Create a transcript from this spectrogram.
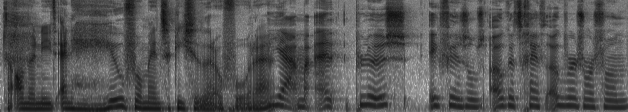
de ander niet. En heel veel mensen kiezen er ook voor, hè? Ja, maar en plus, ik vind soms ook, het geeft ook weer een soort van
